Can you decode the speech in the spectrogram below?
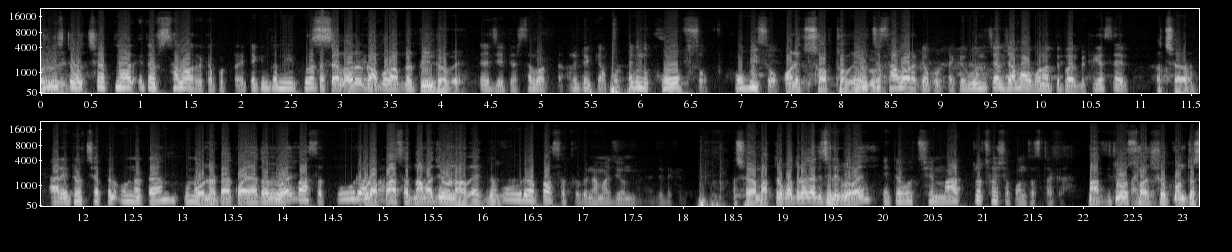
জিনিসটা এটা। হচ্ছে আপনার এটা সালোয়ারের কাপড়টা। এটা কিন্তু আমি পুরোটা সালোয়ারের কাপড় আপনার প্রিন্ট হবে। এই যে এটা সালোয়ারটা। আর এটা কাপড়টা কিন্তু খুব সফট খুবই সফট অনেক সফট হবে হচ্ছে সালোয়ার কাপড়টা। কেউ চাল জামাও বানাতে পারবে ঠিক আছে? আচ্ছা। আর এটা হচ্ছে আপনার ওন্নাটা। কয় হাত হবে ভাই? পাঁচ হাত পুরা পুরা পাঁচ হাত হবে একদম। পুরা পাঁচ হাত হবে নামাজি ওন্না। এই যে দেখেন। আচ্ছা মাত্র কত টাকা দিচ্ছেন এগুলো ভাই? এটা হচ্ছে মাত্র ছয়শো পঞ্চাশ টাকা। মাত্র ছয়শো পঞ্চাশ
